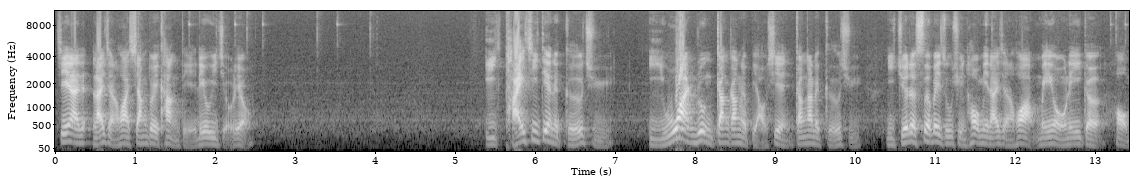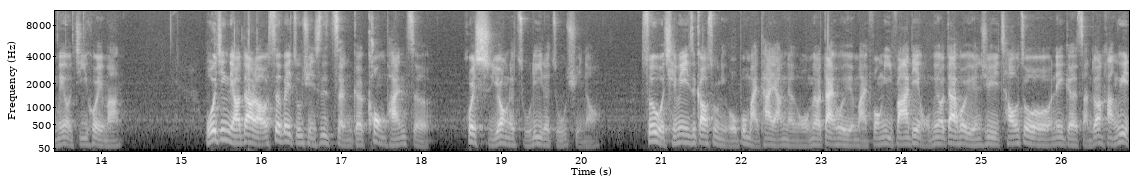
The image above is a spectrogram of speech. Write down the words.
接下来来讲的话，相对抗跌六一九六。以台积电的格局，以万润刚刚的表现，刚刚的格局，你觉得设备族群后面来讲的话，没有那一个哦，没有机会吗？我已经聊到了，设备族群是整个控盘者会使用的主力的族群哦。所以我前面一直告诉你，我不买太阳能，我没有带会员买风力发电，我没有带会员去操作那个散装航运，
